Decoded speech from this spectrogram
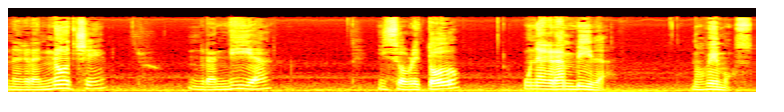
una gran noche, un gran día y sobre todo una gran vida. Nos vemos.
